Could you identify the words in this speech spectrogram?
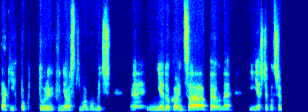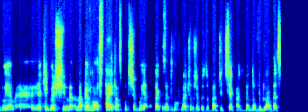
takich, po których wnioski mogą być nie do końca pełne i jeszcze potrzebujemy jakiegoś, na pewno od Titans potrzebujemy tak ze dwóch meczów, żeby zobaczyć jak oni będą wyglądać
